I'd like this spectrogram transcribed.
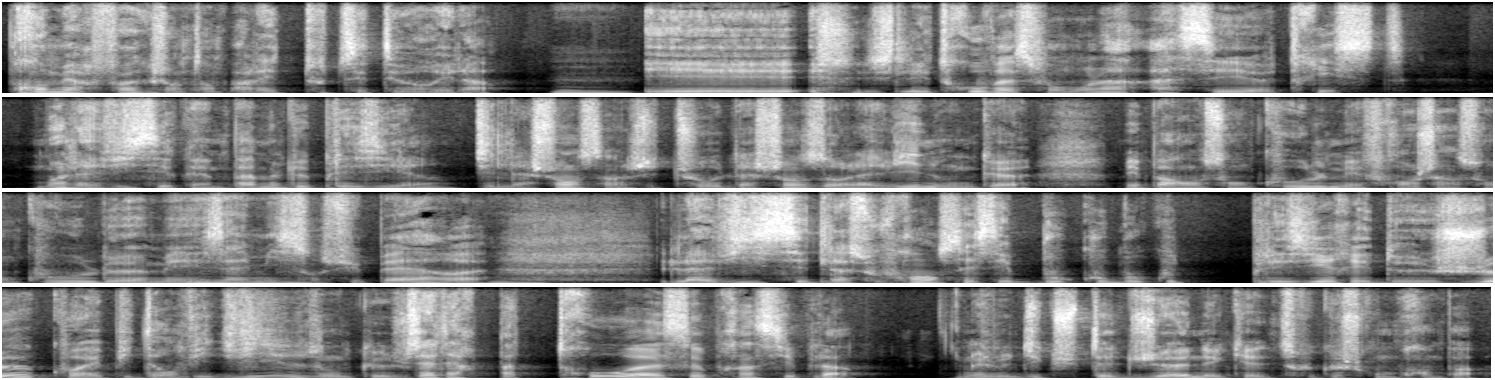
Première fois que j'entends parler de toutes ces théories-là. Mm. Et je les trouve à ce moment-là assez euh, tristes. Moi, la vie, c'est quand même pas mal de plaisir. J'ai de la chance, hein, j'ai toujours eu de la chance dans la vie. Donc, euh, mes parents sont cool, mes frangins sont cool, euh, mes Mhm. amis sont super. Euh, La vie, c'est de la souffrance et c'est beaucoup, beaucoup de plaisir et de jeu, quoi, et puis d'envie de vivre. Donc, j'adhère pas trop à ce principe-là. Mais je me dis que je suis peut-être jeune et qu'il y a des trucs que je comprends pas.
